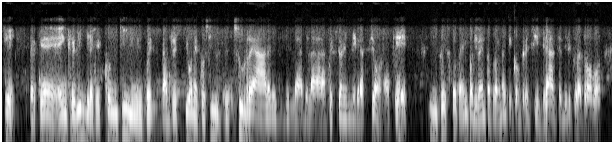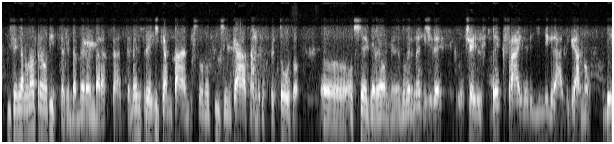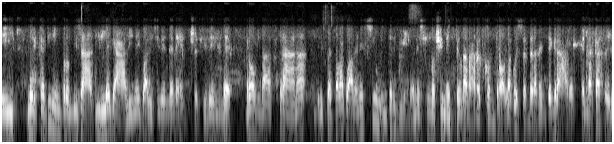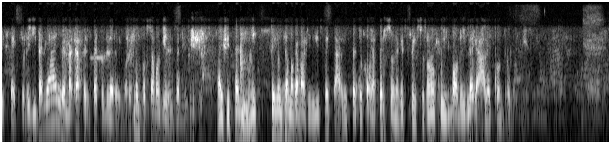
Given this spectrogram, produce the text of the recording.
Sì, perché è incredibile che continui questa gestione così eh, surreale de- della, della questione immigrazione, che in questo tempo diventa totalmente incomprensibile, anzi addirittura trovo, vi segnalo un'altra notizia che è davvero imbarazzante, mentre i campani sono chiusi in casa, un rispettoso eh, ossequio alle ordini governative, c'è il Black Friday degli immigrati che hanno dei mercatini improvvisati, illegali, nei quali si vende merce, si vende roba strana rispetto alla quale nessuno interviene, nessuno ci mette una mano e controlla. Questo è veramente grave, è mancanza di rispetto degli italiani, è mancanza di rispetto delle regole. Non possiamo chiedere sacrifici ai cittadini se non siamo capaci di rispettare rispetto poi a persone che spesso sono qui in modo illegale e contro legge.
